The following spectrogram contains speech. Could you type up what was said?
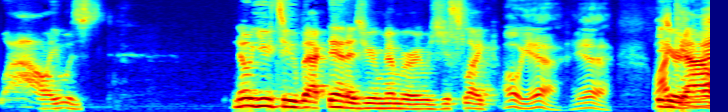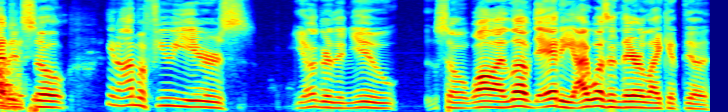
wow, it was no YouTube back then, as you remember. It was just like Oh yeah, yeah. Well, I can't out imagine. So, you know, I'm a few years younger than you. So while I loved Eddie, I wasn't there like at the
